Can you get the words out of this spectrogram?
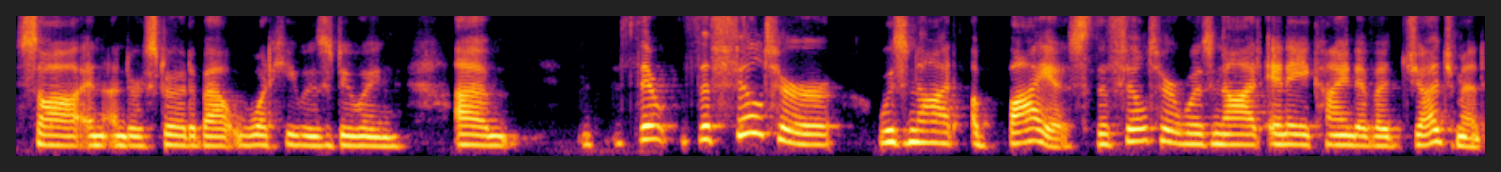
saw and understood about what he was doing. Um, there, the filter was not a bias. The filter was not any kind of a judgment.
